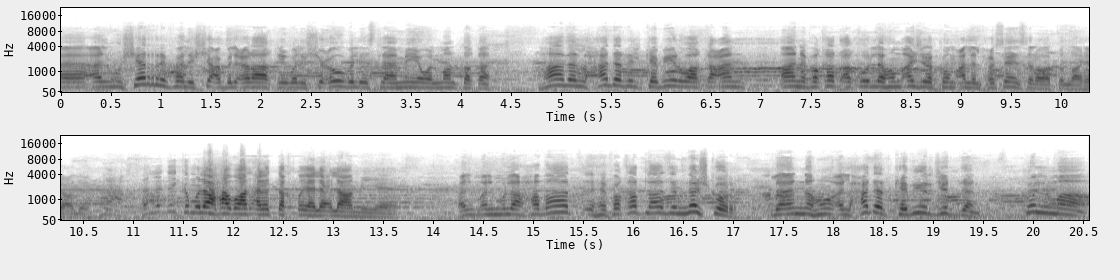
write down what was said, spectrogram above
آه، المشرفة للشعب العراقي وللشعوب الإسلامية والمنطقة. هذا الحدث الكبير واقعا أنا فقط أقول لهم أجركم على الحسين صلوات الله عليه. هل لديكم ملاحظات على التغطية الإعلامية؟ الم- الملاحظات فقط لازم نشكر لأنه الحدث كبير جدا. كل ما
